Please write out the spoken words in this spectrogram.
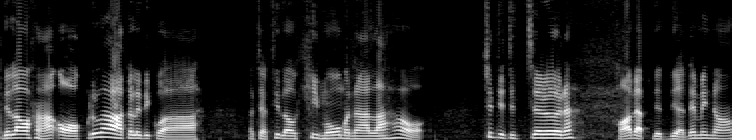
เดี๋ยวเราหาออกล่ากันเลยดีกว่าหลังจากที่เราขี้โม้มานานแล้วฉันอยากจะเจอนะ ขอแบบเดือดๆได้ไหมน้อง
